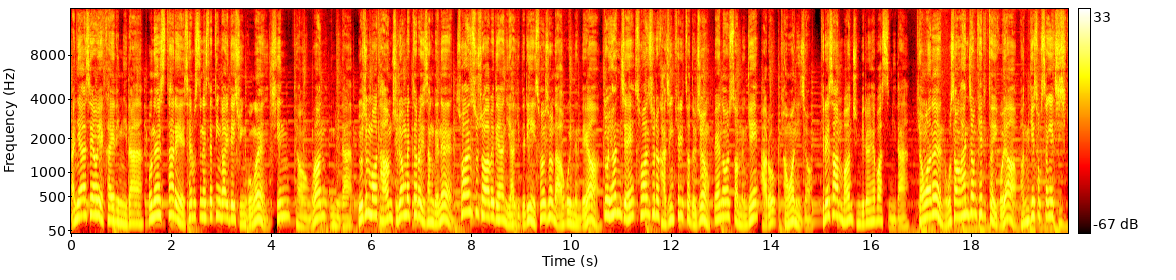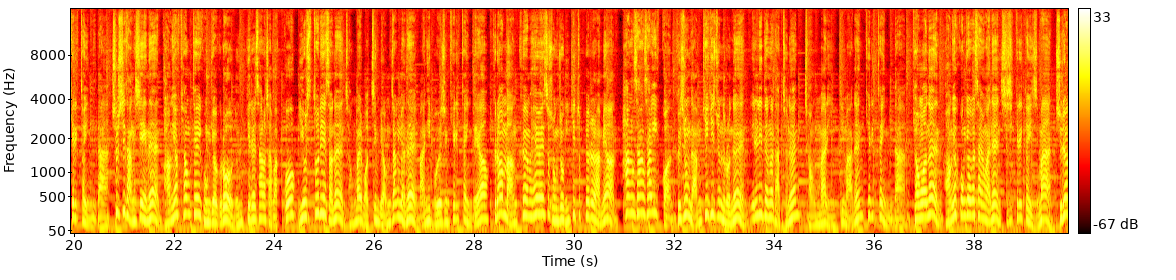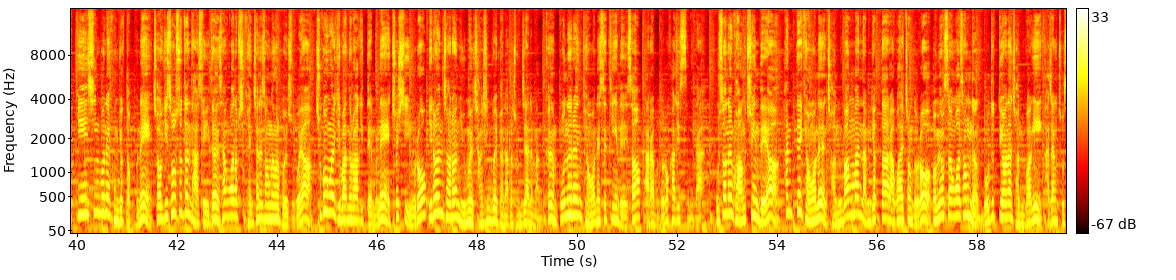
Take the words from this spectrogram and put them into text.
안녕하세요 예카일입니다. 오늘 스타레의 새로 쓰는 세팅 가이드의 주인공은 신경원입니다. 요즘 뭐 다음 주력 메타로 예상되는 소환수 조합에 대한 이야기들이 솔솔 나오고 있는데요. 또 현재 소환수를 가진 캐릭터들 중 빼놓을 수 없는 게 바로 경원이죠. 그래서 한번 준비를 해보았습니다. 경원은 5성 한정 캐릭터이고요. 번개 속성의 지식 캐릭터입니다. 출시 당시에는 광역 형태의 공격으로 눈길을 사로잡았고 이후 스토리에서는 정말 멋진 명장면을 많이 보여준 캐릭터인데요. 그런 만큼 해외에서 종종 인기 투표를 하면 항상 상위권, 그중 남캐 기준으로는 1, 2등을 다투는 정말 인기 많은 캐릭터입니다. 경원은 광역 공격을 사용하는 지식 캐릭터이지만 주력기인 신군의 공격 덕분에 적이 소수든 다수이든 상관없이 괜찮은 성능을 보여주고요. 추공을 기반으로 하기 때문에 출시 이후로 이런저런 유물 장신구의 변화가 존재하는 만큼 오늘은 경원의 세팅에 대해서 알아보도록 하겠습니다. 우선은 광추인데요. 한때 경원은 전광만 남겼다라고 할 정도로 범용성과 성능 모두 뛰어난 전광이 가장 좋습니다.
